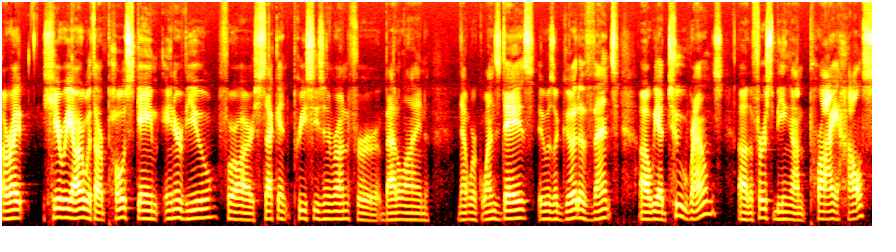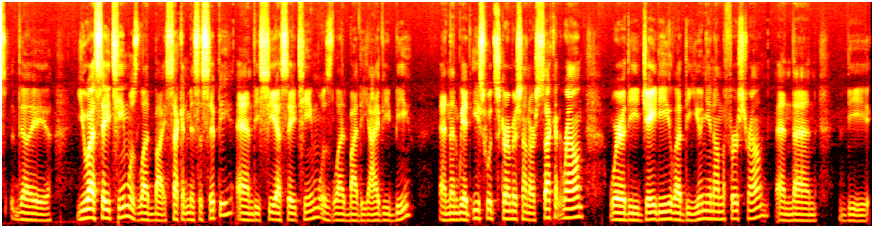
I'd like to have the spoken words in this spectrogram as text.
All right, here we are with our post game interview for our second preseason run for Battleline Network Wednesdays. It was a good event. Uh, we had two rounds. Uh, the first being on Pry House. The USA team was led by Second Mississippi, and the CSA team was led by the IVB. And then we had Eastwood Skirmish on our second round, where the JD led the Union on the first round, and then the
